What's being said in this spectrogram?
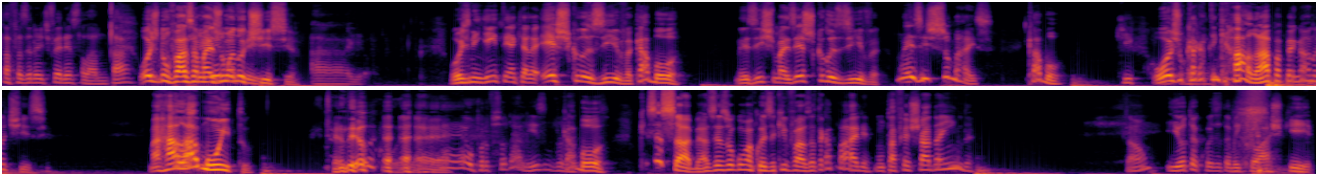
tá fazendo a diferença lá, não tá? Hoje não vaza mais uma notícia. Ai. Hoje ninguém tem aquela exclusiva. Acabou. Não existe mais exclusiva. Não existe isso mais. Acabou. Que Hoje o cara tem que ralar pra pegar a notícia. Mas ralar muito. Entendeu? coisa, né? É, o profissionalismo. do Acabou. Porque você sabe, às vezes alguma coisa que vaza atrapalha, não tá fechado ainda. Então, E outra coisa também que eu acho que.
